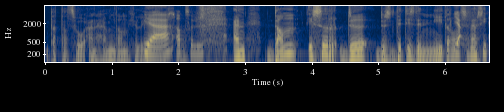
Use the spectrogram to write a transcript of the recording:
dat, dat zo aan hem dan gelinkt is Ja, absoluut. En dan is er de... Dus dit is de Nederlandse versie.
